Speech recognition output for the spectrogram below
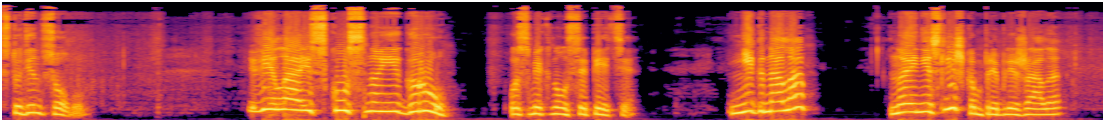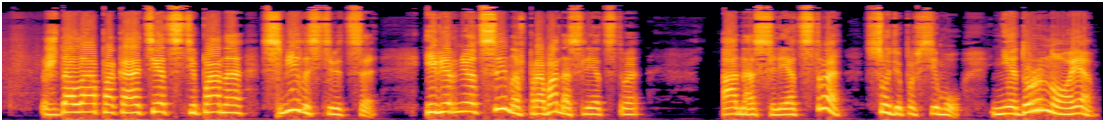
Студенцову? «Вела искусную игру», — усмехнулся Петя. Не гнала, но и не слишком приближала. Ждала, пока отец Степана смилостивится и вернет сына в права наследства. А наследство, судя по всему, не дурное.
